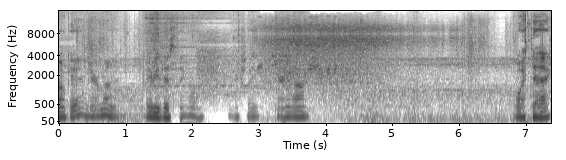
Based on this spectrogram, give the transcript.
Okay, never mind. Maybe this thing will actually turn it on. What the heck?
